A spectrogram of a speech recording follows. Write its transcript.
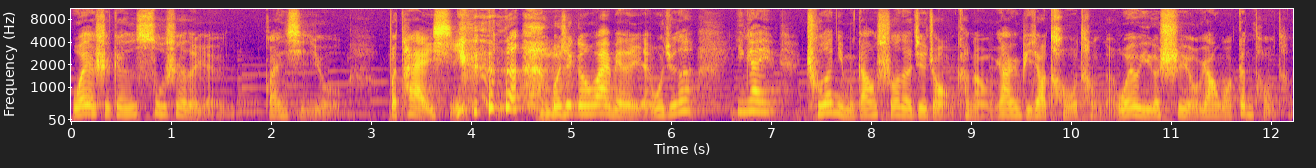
我也是跟宿舍的人关系就不太行，我是跟外面的人。我觉得应该除了你们刚刚说的这种可能让人比较头疼的，我有一个室友让我更头疼。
